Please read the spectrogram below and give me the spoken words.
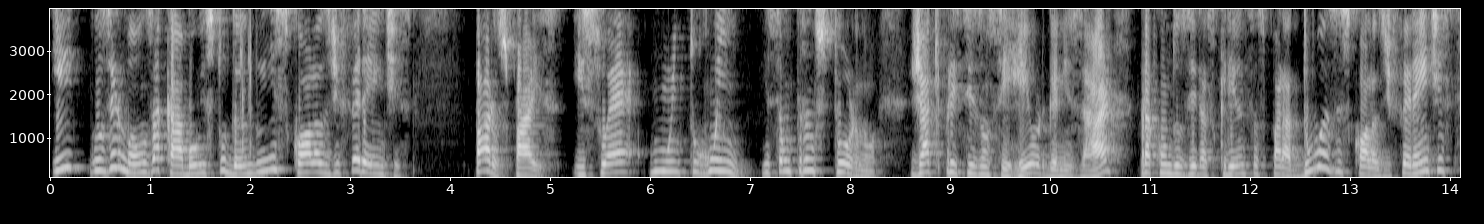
e os irmãos acabam estudando em escolas diferentes. Para os pais, isso é muito ruim, isso é um transtorno, já que precisam se reorganizar para conduzir as crianças para duas escolas diferentes,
